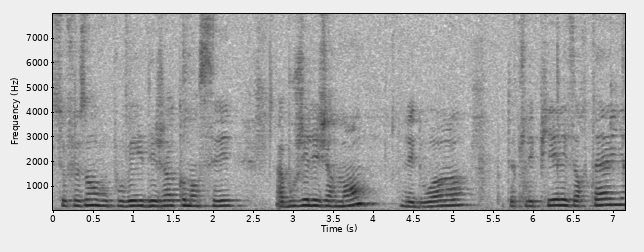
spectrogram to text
Ce faisant, vous pouvez déjà commencer à bouger légèrement les doigts, peut-être les pieds, les orteils.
